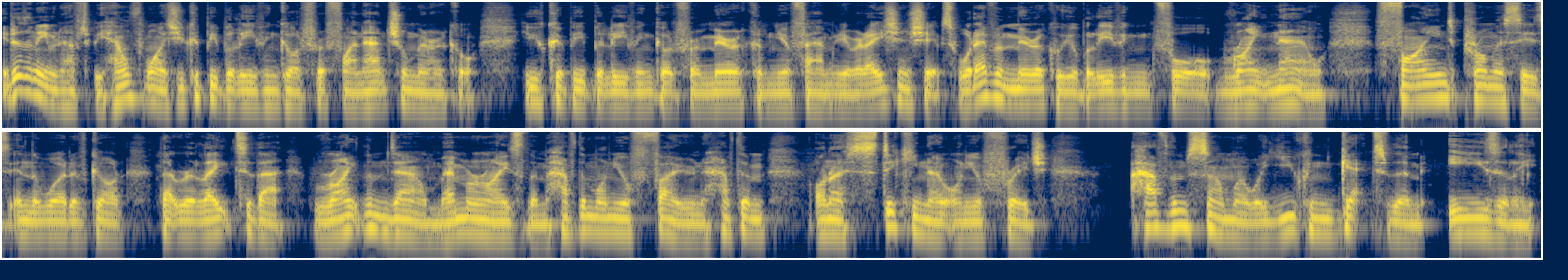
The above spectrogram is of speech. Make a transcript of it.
it doesn't even have to be health wise. You could be believing God for a financial miracle. You could be believing God for a miracle in your family relationships. Whatever miracle you're believing for right now, find promises in the Word of God that relate to that. Write them down, memorize them, have them on your phone, have them on a sticky note on your fridge. Have them somewhere where you can get to them easily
